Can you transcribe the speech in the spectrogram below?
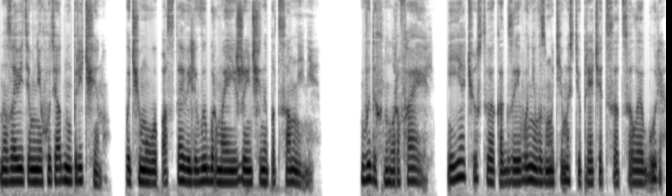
Назовите мне хоть одну причину, почему вы поставили выбор моей женщины под сомнение. Выдохнул Рафаэль, и я, чувствуя, как за его невозмутимостью прячется целая буря,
